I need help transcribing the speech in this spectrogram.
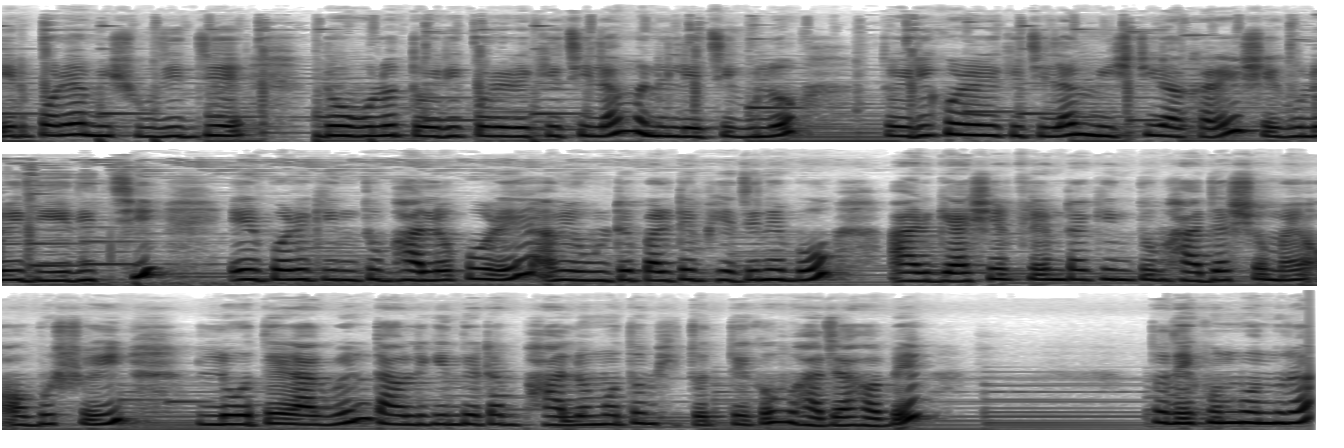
এরপরে আমি সুজির যে ডোগুলো তৈরি করে রেখেছিলাম মানে লেচিগুলো তৈরি করে রেখেছিলাম মিষ্টির আকারে, সেগুলোই দিয়ে দিচ্ছি। এরপরে কিন্তু ভালো করে আমি উল্টে পাল্টে ভেজে নেব। আর গ্যাসের ফ্লেমটা কিন্তু ভাজার সময় অবশ্যই লোতে রাখবেন, তাহলে কিন্তু এটা ভালো মতো ভিতর থেকেও ভাজা হবে। তো দেখুন বন্ধুরা,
